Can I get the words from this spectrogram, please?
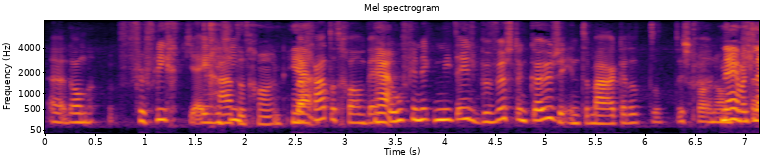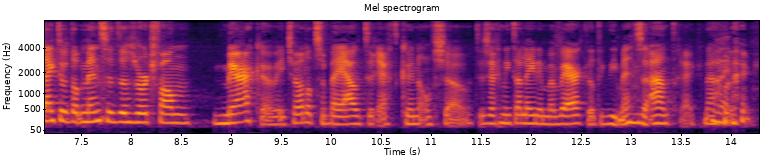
eh, dan vervliegt je energie. Gaat het gewoon. Dan Ja. gaat het gewoon weg. Ja. Hoef je ni- niet eens bewust een keuze in te maken. Dat, dat is gewoon al Nee, maar het lijkt ook dat mensen het een soort van merken, weet je wel, dat ze bij jou terecht kunnen of zo. Het is echt niet alleen in mijn werk dat ik die mensen aantrek, namelijk.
